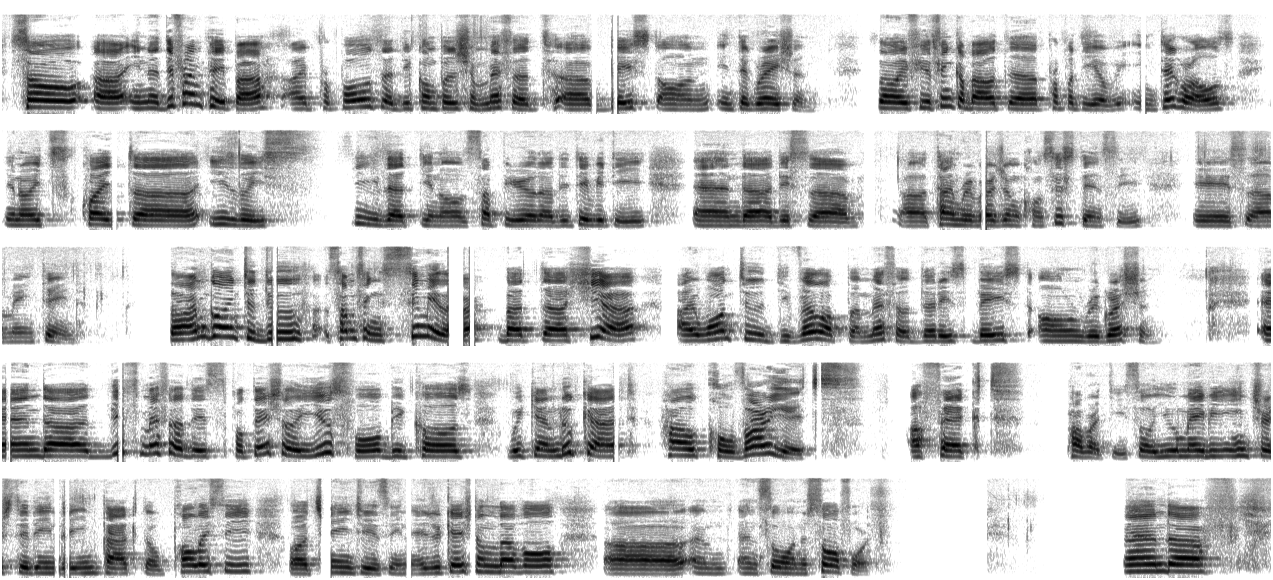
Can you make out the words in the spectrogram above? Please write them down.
So uh, in a different paper, I propose a decomposition method uh, based on integration. So if you think about the property of integrals, you know, it's quite uh, easily see that, you know, subperiod additivity and uh, this uh, uh, time reversion consistency is maintained. So I'm going to do something similar, but here I want to develop a method that is based on regression. And uh, this method is potentially useful because we can look at how covariates affect poverty. So you may be interested in the impact of policy or changes in education level uh, and, and so on and so forth. And uh,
